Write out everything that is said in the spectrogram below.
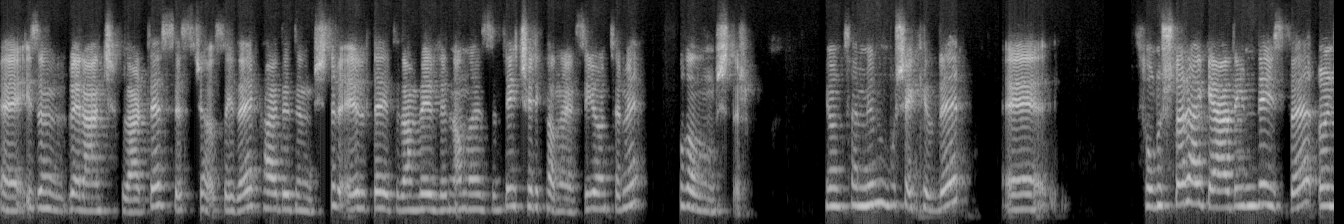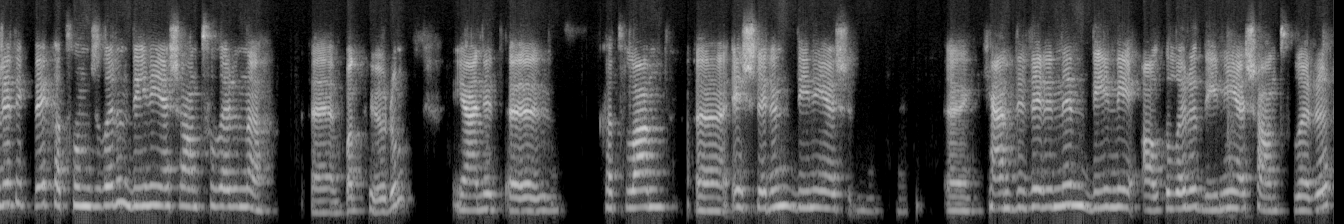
E, izin veren çiftlerde ses cihazıyla kaydedilmiştir. Elde edilen verilerin analizinde içerik analizi yöntemi kullanılmıştır. Yöntemim bu şekilde. E, sonuçlara geldiğimde ise öncelikle katılımcıların dini yaşantılarını e, bakıyorum. Yani e, katılan e, eşlerin dini yaş e, kendilerinin dini algıları, dini yaşantıları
